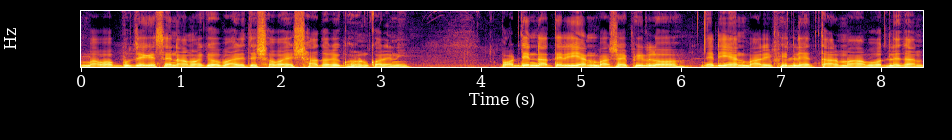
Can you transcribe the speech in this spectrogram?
বাবা বুঝে গেছেন আমাকেও বাড়িতে সবাই সাদরে গ্রহণ করেনি। পরদিন রাতে রিয়ান বাসায় ফিরল। রিয়ান বাড়ি ফিরলে তার মা বদলে যান।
